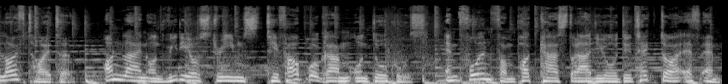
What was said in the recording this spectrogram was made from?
läuft heute? Online- und Videostreams, TV-Programm und Dokus. Empfohlen vom Podcast Radio Detektor FM.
